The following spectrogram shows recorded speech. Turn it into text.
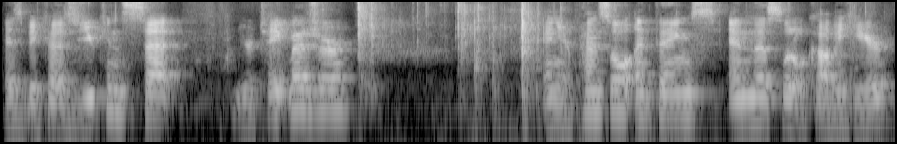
is because you can set your tape measure and your pencil and things in this little cubby here.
